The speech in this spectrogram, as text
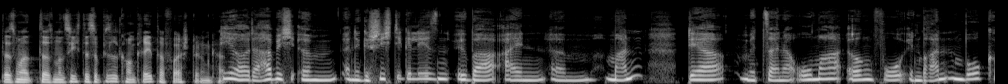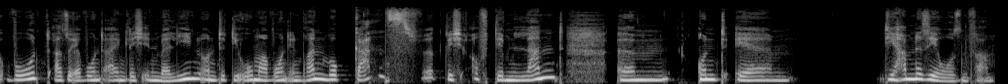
dass man, dass man sich das ein bisschen konkreter vorstellen kann? Ja, da habe ich ähm, eine Geschichte gelesen über einen ähm, Mann, der mit seiner Oma irgendwo in Brandenburg wohnt. Also er wohnt eigentlich in Berlin und die Oma wohnt in Brandenburg, ganz wirklich auf dem Land. Ähm, und er, die haben eine Seerosenfarm.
